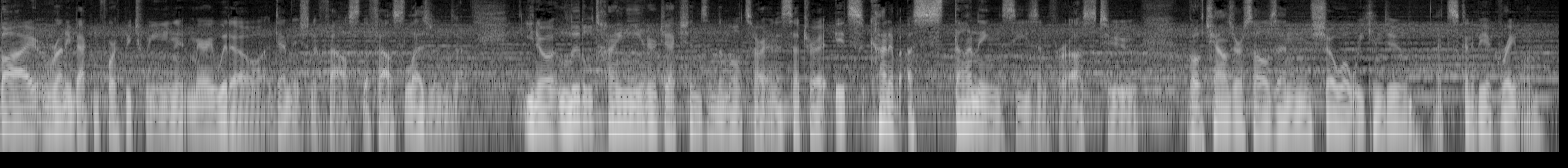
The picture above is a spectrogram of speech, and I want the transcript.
by running back and forth between Merry Widow, Damnation of Faust, the Faust legend, you know, little tiny interjections in the Mozart and etc. It's kind of a stunning season for us to both challenge ourselves and show what we can do. It's going to be a great one.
